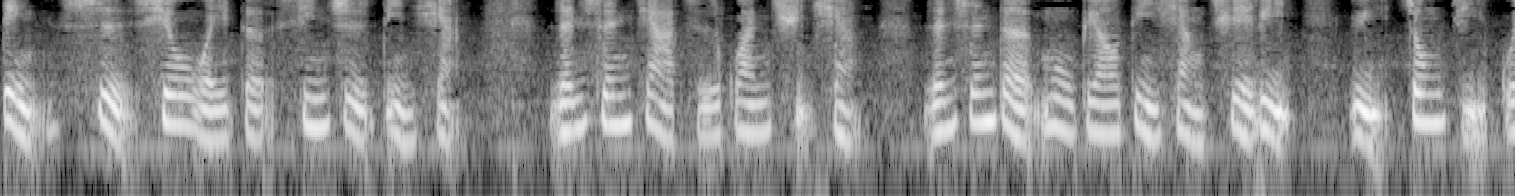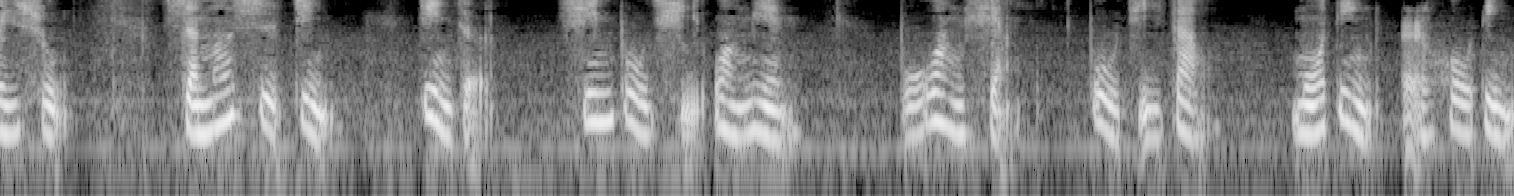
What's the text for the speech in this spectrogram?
定是修为的心智定向，人生价值观取向，人生的目标定向确立与终极归宿。什么是静？静者，心不起妄念，不妄想，不急躁。魔定而后定，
